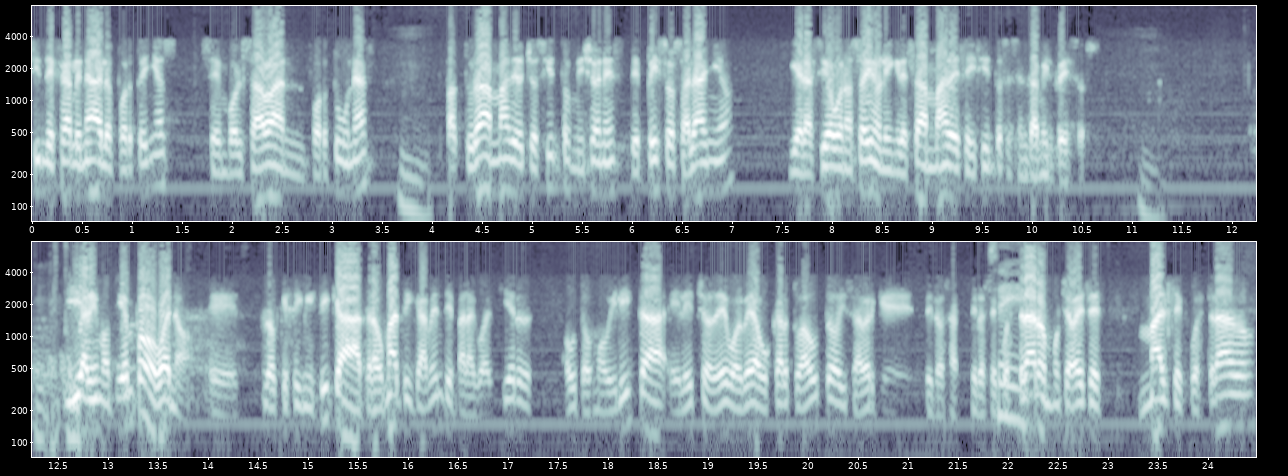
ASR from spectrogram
sin dejarle nada a los porteños, se embolsaban fortunas, mm. facturaban más de 800 millones de pesos al año y a la Ciudad de Buenos Aires no le ingresaban más de 660 mil pesos. Mm. Y al mismo tiempo, bueno, eh, lo que significa traumáticamente para cualquier automovilista el hecho de volver a buscar tu auto y saber que te lo, te lo secuestraron, muchas veces mal secuestrado,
